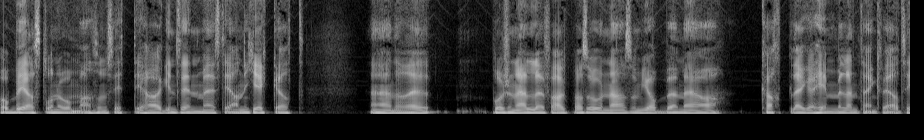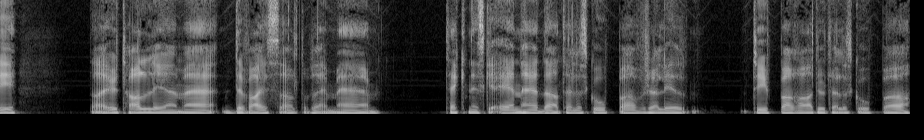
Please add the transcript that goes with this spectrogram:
hobbyastronomer som sitter i hagen sin med stjernekikkert. Det der er profesjonelle fagpersoner som jobber med å kartlegge himmelen til enhver tid. Det er utallige med devices, med tekniske enheter, teleskoper, forskjellige typer radioteleskoper,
